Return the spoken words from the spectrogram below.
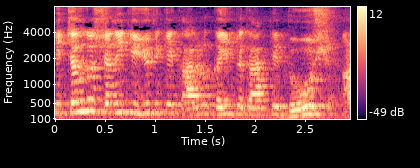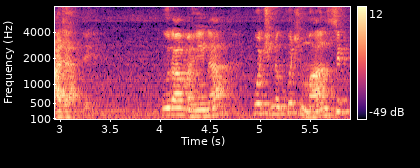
कि चंद्र शनि के युद्ध के कारण कई प्रकार के दोष आ जाते हैं। पूरा महीना कुछ न कुछ मानसिक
